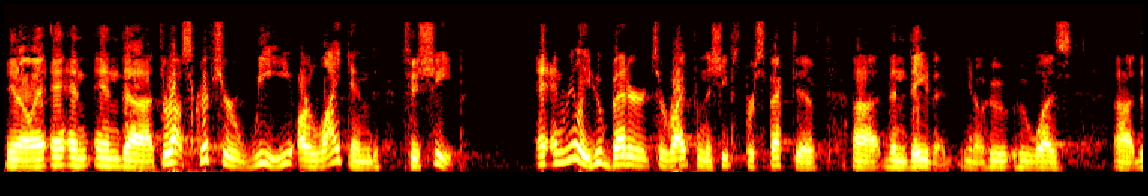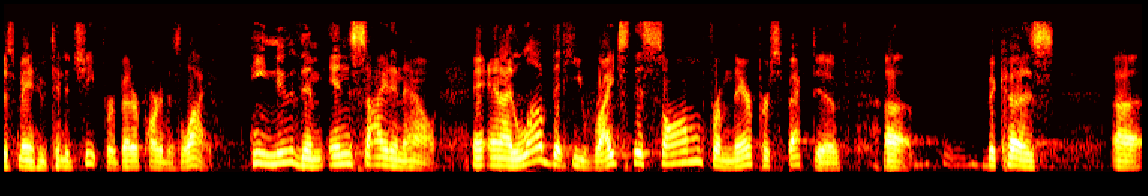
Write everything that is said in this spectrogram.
You know, and and, and uh, throughout Scripture, we are likened to sheep. And, and, really, who better to write from the sheep's perspective uh, than David? You know, who who was uh, this man who tended sheep for a better part of his life. He knew them inside and out. And, and I love that he writes this psalm from their perspective uh, because, uh,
